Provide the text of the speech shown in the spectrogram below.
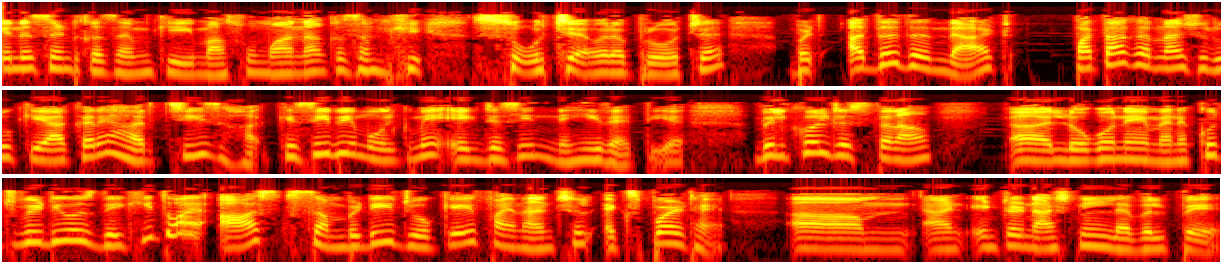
इनोसेंट किस्म की, मासूमाना किस्म की सोच है और अप्रोच है। बट अदर देन दैट पता करना शुरू किया करें, हर चीज़ किसी भी मुल्क में एक जैसी नहीं रहती है। बिल्कुल जिस तरह लोगों ने, मैंने कुछ वीडियोस देखी तो आई आस्क समबडी जो कि फाइनेंशियल एक्सपर्ट हैं एंड इंटरनेशनल लेवल पे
